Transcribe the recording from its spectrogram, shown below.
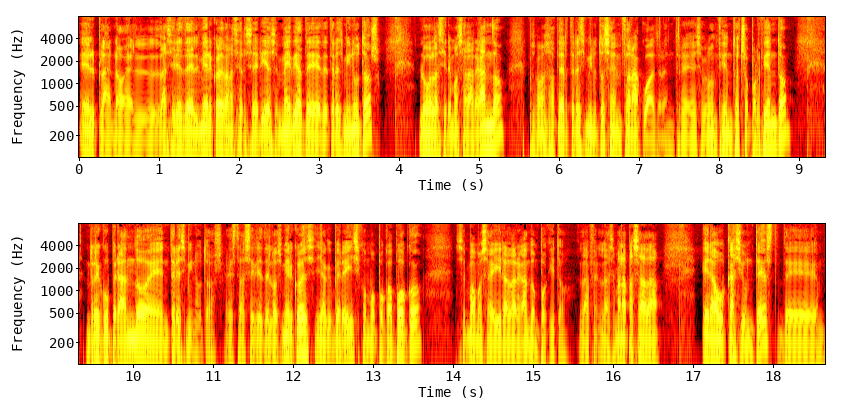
el plan. No, el, las series del miércoles van a ser series medias de, de 3 minutos. Luego las iremos alargando. Pues vamos a hacer 3 minutos en zona 4, entre sobre un 108%, recuperando en 3 minutos. Estas series de los miércoles, ya veréis como poco a poco vamos a ir alargando un poquito. La semana pasada era casi un test de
